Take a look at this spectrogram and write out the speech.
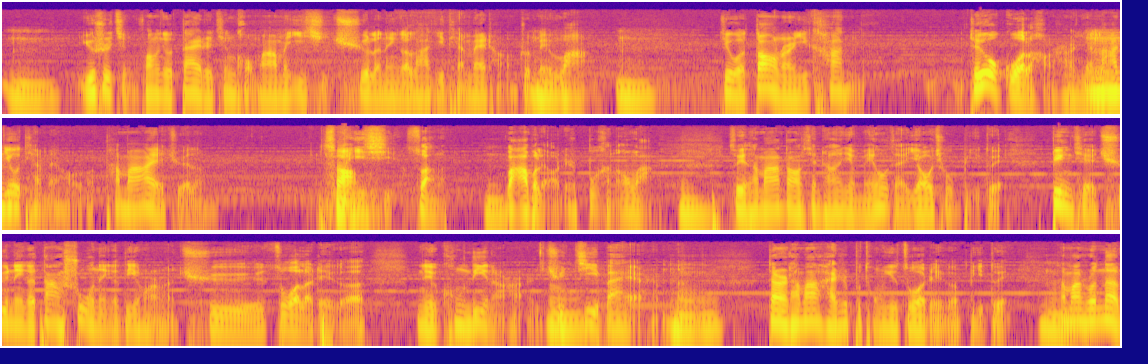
嗯”于是警方就带着井口妈妈一起去了那个垃圾填埋场，准备挖。嗯结果到那儿一看呢，这又过了好长时间，嗯垃圾又填埋好了。他妈也觉得算了没戏，算了，嗯挖不了，这是不可能挖。嗯所以他妈到现场也没有再要求比对，并且去那个大树那个地方呢，去做了这个那个空地那儿去嗯祭拜啊什么的。嗯但是他妈还是不同意做这个比对。嗯他妈说：“那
